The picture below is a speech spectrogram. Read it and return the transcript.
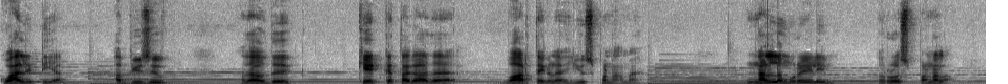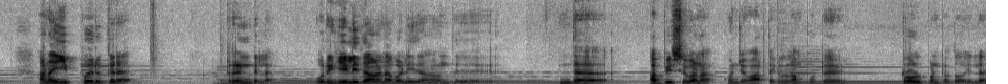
குவாலிட்டியாக அப்யூசிவ் அதாவது கேட்கத்தகாத வார்த்தைகளை யூஸ் பண்ணாமல் நல்ல முறையிலையும் ரோஸ்ட் பண்ணலாம். ஆனால் இப்போ இருக்கிற ட்ரெண்டில் ஒரு எளிதான வழி தான் வந்து இந்த அப்யூசிவான கொஞ்சம் வார்த்தைகள்லாம் போட்டு ட்ரோல் பண்ணுறதோ இல்லை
